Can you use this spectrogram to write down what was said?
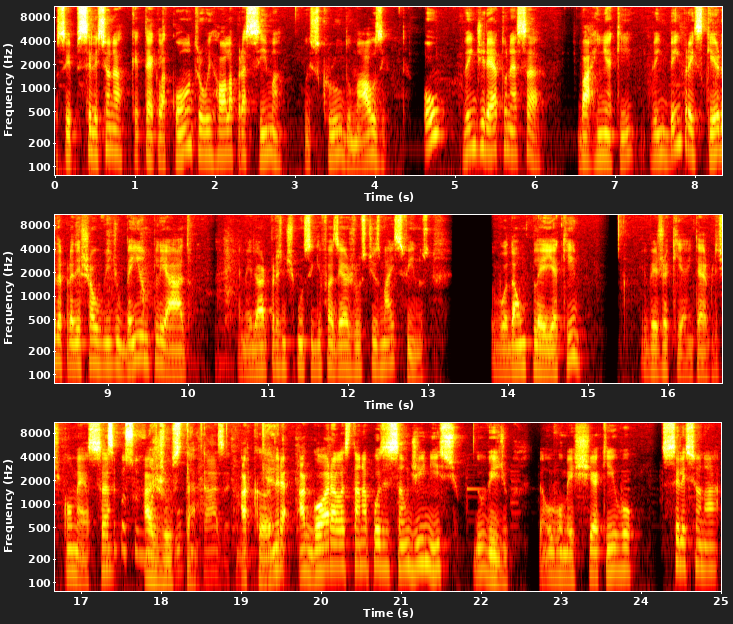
você seleciona a tecla Ctrl e rola para cima o screw do mouse, ou vem direto nessa barrinha aqui, vem bem para a esquerda para deixar o vídeo bem ampliado. É melhor para a gente conseguir fazer ajustes mais finos. Eu vou dar um play aqui e veja que a intérprete começa, ajusta casa, a câmera, agora ela está na posição de início do vídeo. Então eu vou mexer aqui e vou selecionar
